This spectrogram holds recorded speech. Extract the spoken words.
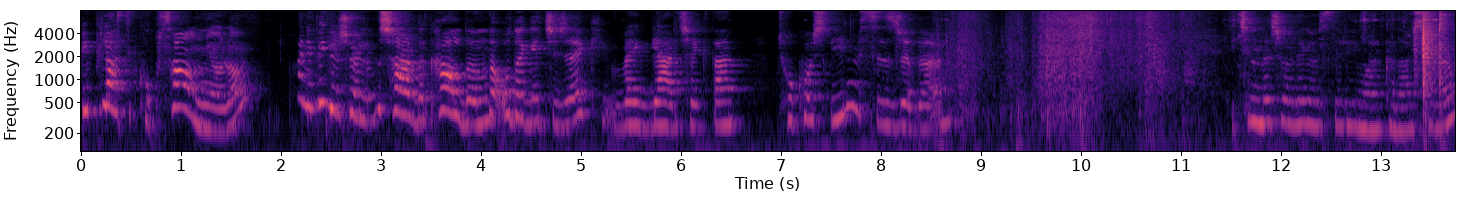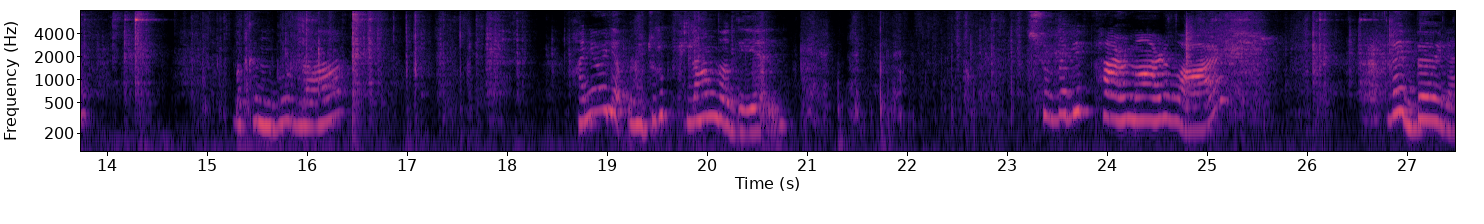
bir plastik kokusu almıyorum. Hani bir gün şöyle dışarıda kaldığında o da geçecek ve gerçekten çok hoş değil mi sizce de? İçinde şöyle göstereyim arkadaşlarım. Bakın burada hani öyle uyduruk falan da değil. Şurada bir fermuarı var. Ve böyle.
